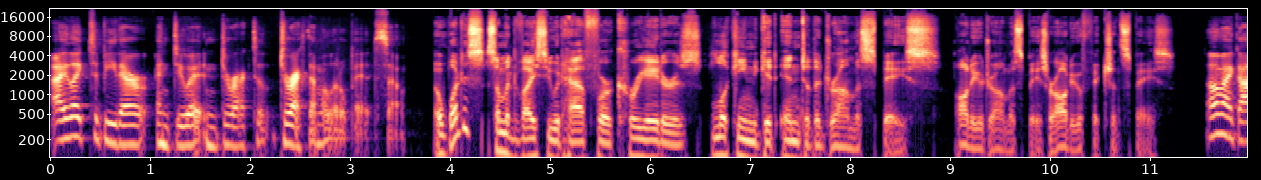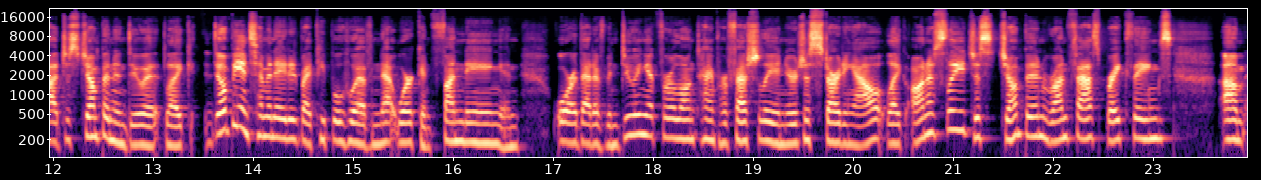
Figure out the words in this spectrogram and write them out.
I like to be there and do it and direct direct them a little bit. So What is some advice you would have for creators looking to get into the drama space, audio drama space, or audio fiction space? Oh my God, just jump in and do it. Like, don't be intimidated by people who have network and funding and or that have been doing it for a long time professionally and you're just starting out. Like, honestly, just jump in, run fast, break things. Um,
